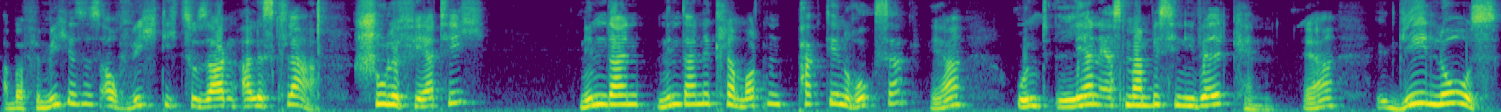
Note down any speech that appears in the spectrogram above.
Aber für mich ist es auch wichtig zu sagen, alles klar, Schule fertig, nimm, dein, nimm deine Klamotten, pack den Rucksack, ja, und lern erstmal ein bisschen die Welt kennen. Ja, geh los,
